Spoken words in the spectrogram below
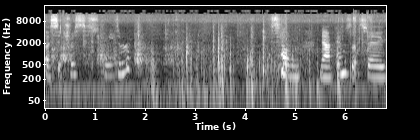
A citrus squeezer. Some napkins that say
